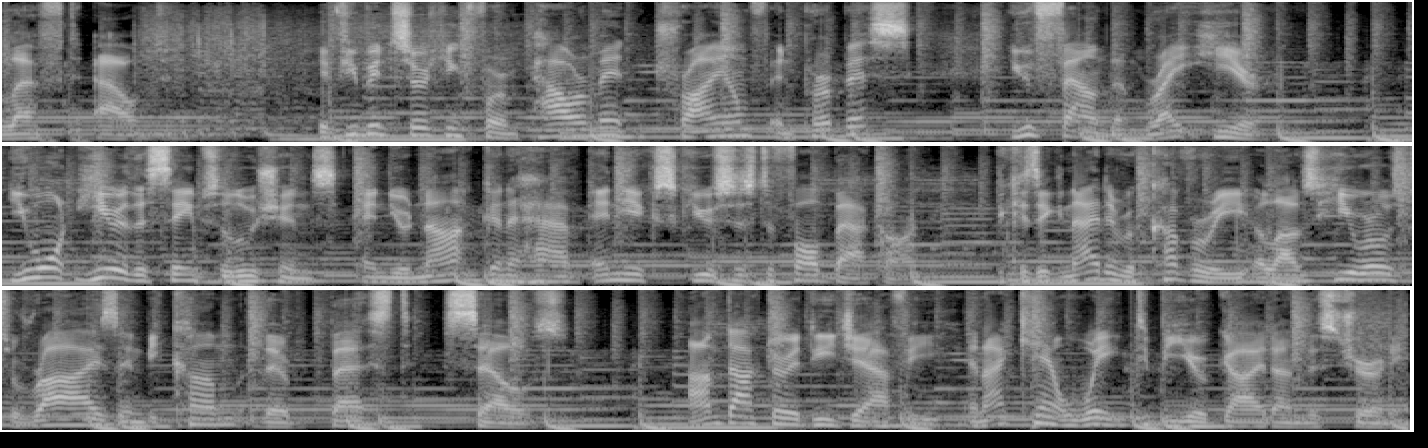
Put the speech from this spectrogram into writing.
left out. If you've been searching for empowerment triumph and purpose you've found them right here you won't hear the same solutions, and you're not going to have any excuses to fall back on because Ignited Recovery allows heroes to rise and become their best selves. I'm Dr. Adi Jaffe, and I can't wait to be your guide on this journey.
